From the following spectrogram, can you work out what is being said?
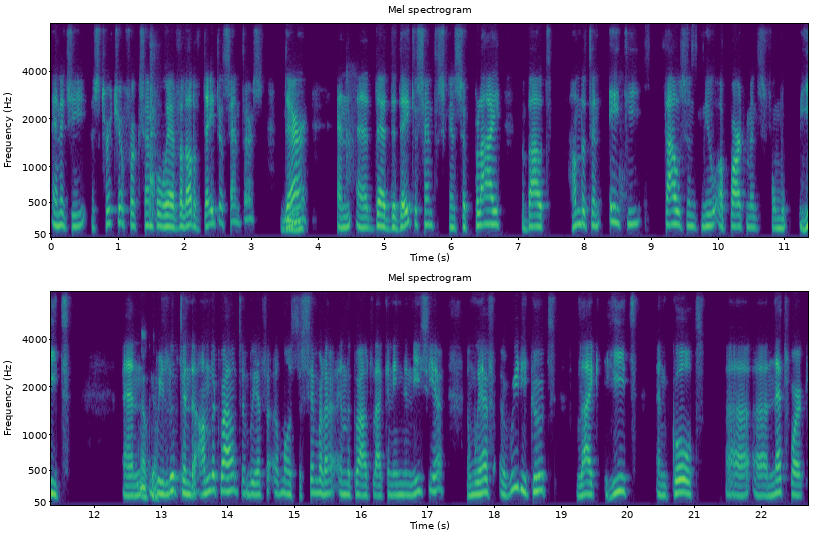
energy structure, for example, we have a lot of data centers there, mm-hmm. and uh, the, the data centers can supply about 180,000 new apartments from heat and okay. we looked in the underground, and we have almost a similar underground like in Indonesia, and we have a really good like heat and cold uh, uh, network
